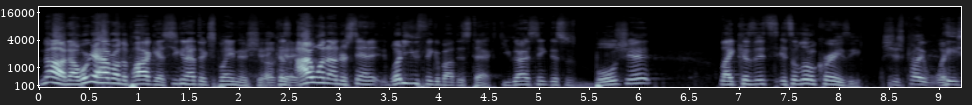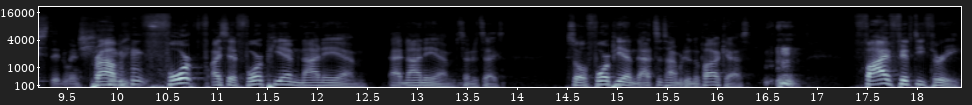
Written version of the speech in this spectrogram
"No, no, we're gonna have her on the podcast. She's gonna have to explain this shit because Okay. I want to understand it. What do you think about this text? You guys think this is bullshit? Like, because it's it's a little crazy. She's probably wasted when she Probably four. I said 4 p.m. 9 a.m. at 9 a.m. Send a text. So 4 p.m. That's the time we're doing the podcast. 5:53.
